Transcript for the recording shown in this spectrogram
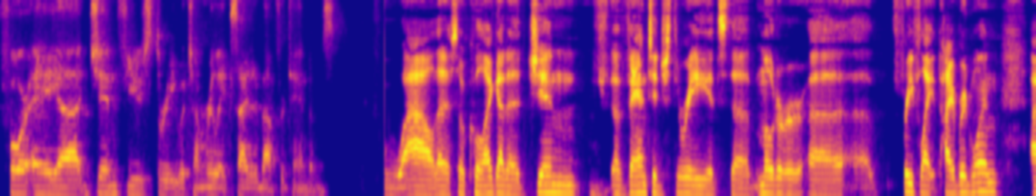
for a uh, Gin Fuse 3, which I'm really excited about for tandems. Wow, that is so cool. I got a Gin a Vantage 3. It's the motor uh, uh, free flight hybrid one. I,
